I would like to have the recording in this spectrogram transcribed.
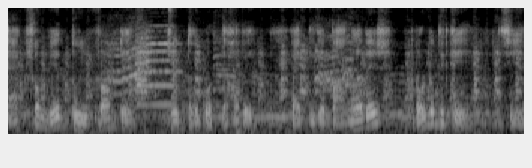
একসঙ্গে দুই ফ্রন্টে যুদ্ধ করতে হবে। একদিকে বাংলাদেশ, অন্যদিকে চীন।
